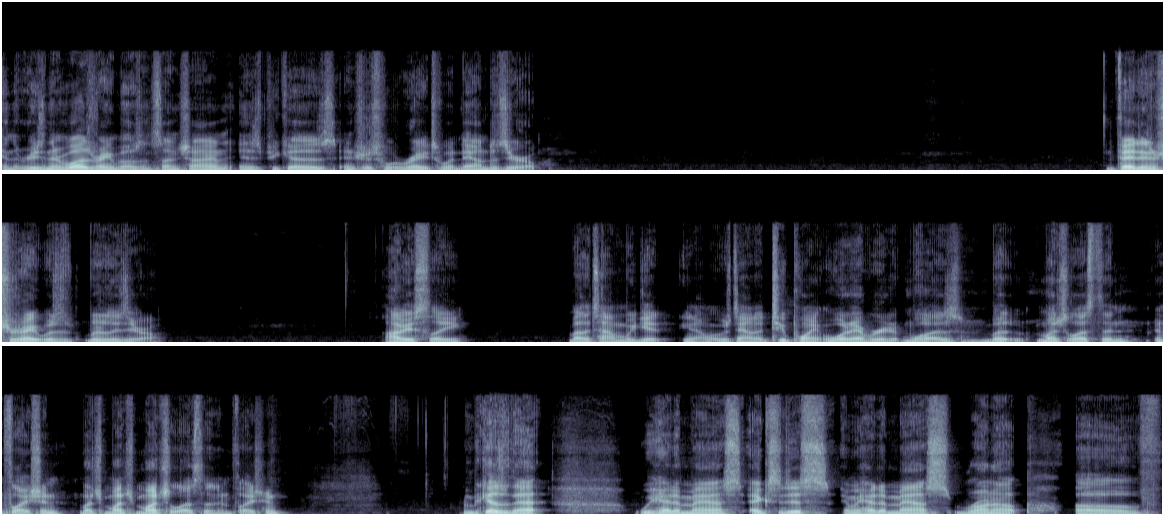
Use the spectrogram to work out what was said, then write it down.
And the reason there was rainbows and sunshine is because interest rates went down to zero. The Fed interest rate was literally zero. Obviously, by the time we get, you know, it was down to two point whatever it was, but much less than inflation, much, much, much less than inflation. And because of that, we had a mass exodus and we had a mass run up of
